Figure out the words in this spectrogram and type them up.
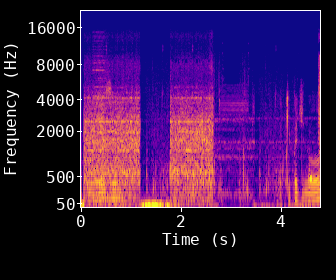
Beleza. Equipa de novo.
